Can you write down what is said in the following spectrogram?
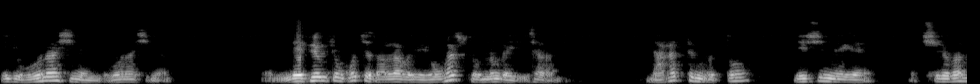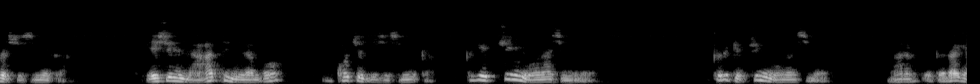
이게 원하시면, 원하시면. 내 병 좀 고쳐달라고 용할 수도 없는 거예요, 이 사람. 나 같은 것도 예수님에게 치료받을 수 있습니까? 예수님 나 같은 인간도 고쳐주셨습니까? 그게 주님이 원하시는 거예요. 그렇게 주님이 원하시면 나를 깨끗하게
